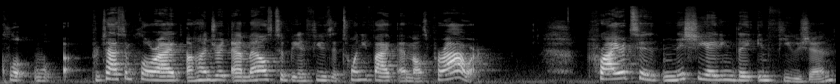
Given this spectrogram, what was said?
potassium chloride 100 mLs to be infused at 25 mLs per hour. Prior to initiating the infusion,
